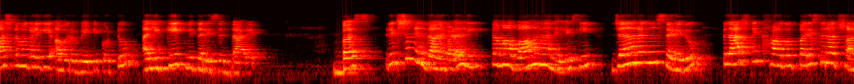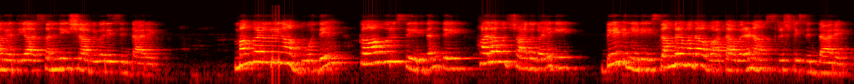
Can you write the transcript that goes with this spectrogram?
ಆಶ್ರಮಗಳಿಗೆ ಅವರು ಭೇಟಿ ಕೊಟ್ಟು ಅಲ್ಲಿ ಕೇಕ್ ವಿತರಿಸಿದ್ದಾರೆ. ಬಸ್, ರಿಕ್ಷಾ ನಿಲ್ದಾಣಗಳಲ್ಲಿ ತಮ್ಮ ವಾಹನ ನಿಲ್ಲಿಸಿ ಜನರನ್ನು ಸೆಳೆದು ಪ್ಲಾಸ್ಟಿಕ್ ಹಾಗೂ ಪರಿಸರ ಜಾಗೃತಿಯ ಸಂದೇಶ ವಿವರಿಸಿದ್ದಾರೆ. ಮಂಗಳೂರಿನ ಬೋಂದೇಲ್ ಕಾವೂರು ಸೇರಿದಂತೆ ಹಲವು ಜಾಗಗಳಿಗೆ ಭೇಟಿ ನೀಡಿ ಸಂಭ್ರಮದ ವಾತಾವರಣ ಸೃಷ್ಟಿಸಿದ್ದಾರೆ.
